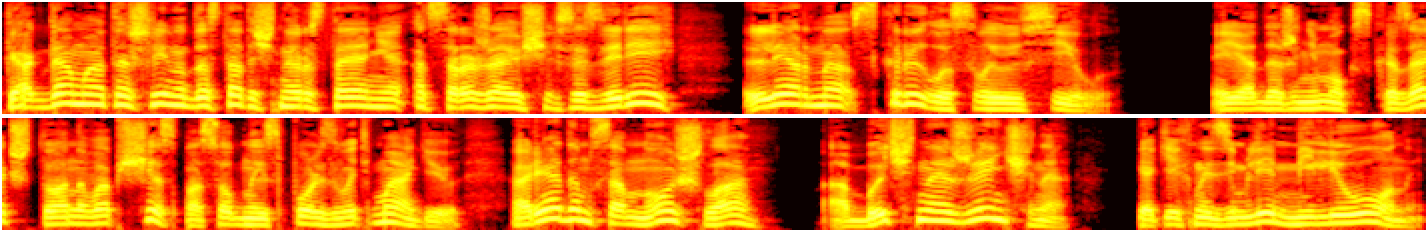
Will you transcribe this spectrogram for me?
Когда мы отошли на достаточное расстояние от сражающихся зверей, Лерна скрыла свою силу. Я даже не мог сказать, что она вообще способна использовать магию, а рядом со мной шла обычная женщина, каких на Земле миллионы.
